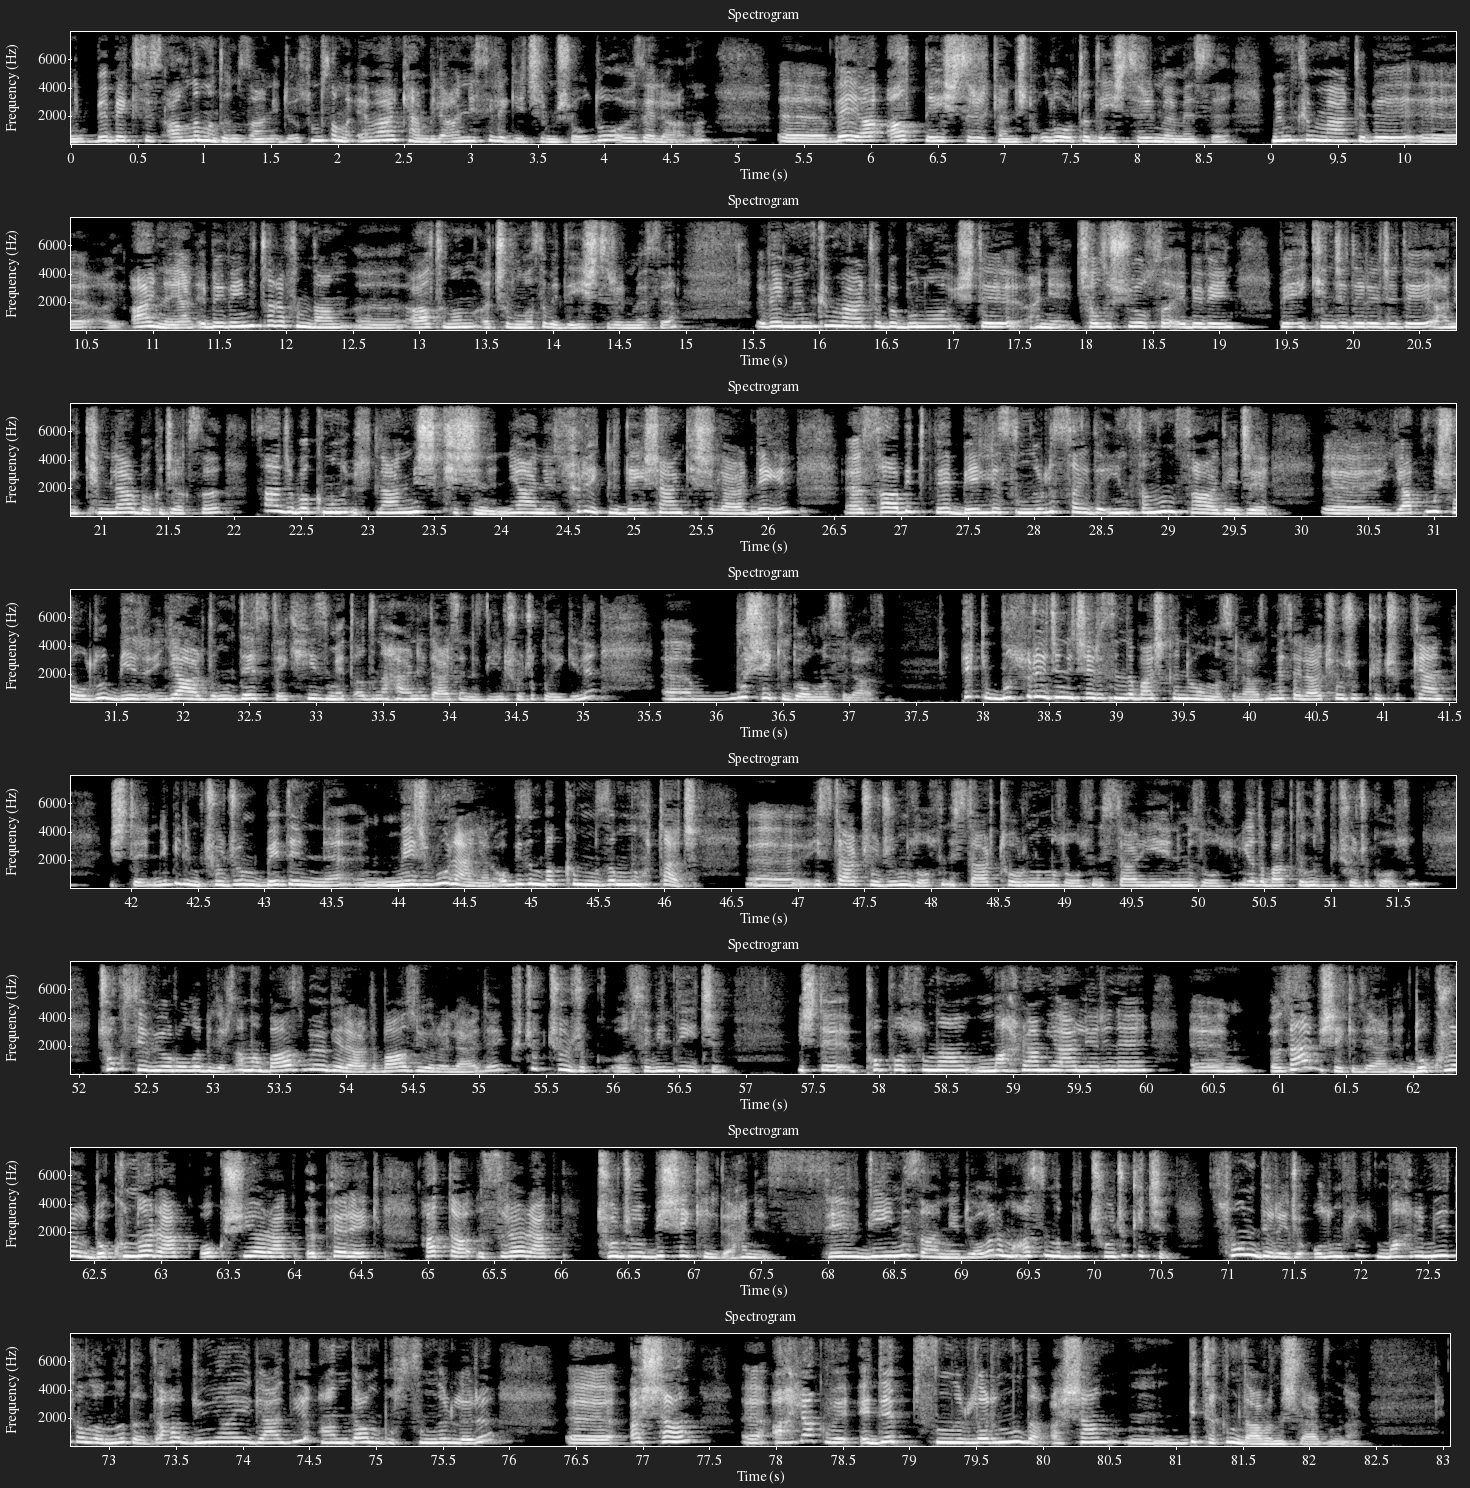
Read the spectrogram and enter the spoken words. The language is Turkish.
hani bebeksiz anlamadığını zannediyorsunuz ama emerken bile annesiyle geçirmiş olduğu o özel anı e, veya alt değiştirirken işte ulu orta değiştirilmemesi, mümkün mertebe e, aynı yani ebeveyni tarafından e, altının açılması ve değiştirilmesi ve mümkün mertebe bunu işte hani çalışıyorsa ebeveyn ve ikinci derecede hani kimler bakacaksa sadece bakımını üstlenmiş kişinin yani sürekli değişen kişiler değil e, sabit ve belli sınırlı sayıda insanın sadece e, yapmış olduğu bir yardım, destek, hizmet adına her ne derseniz deyin çocukla ilgili e, bu şekilde olması lazım. Peki bu sürecin içerisinde başka ne olması lazım? Mesela çocuk küçükken işte ne bileyim çocuğun bedenine mecburen yani o bizim bakımımıza muhtaç. Ee, ister çocuğumuz olsun, ister torunumuz olsun, ister yeğenimiz olsun ya da baktığımız bir çocuk olsun. Çok seviyor olabiliriz ama bazı bölgelerde, bazı yörelerde küçük çocuk sevildiği için işte poposuna, mahrem yerlerine e, özel bir şekilde yani doku, dokunarak, okşayarak, öperek hatta ısırarak çocuğu bir şekilde hani sevdiğini zannediyorlar ama aslında bu çocuk için son derece olumsuz mahremiyet alanı da daha dünyaya geldiği andan bu sınırları e, aşan e, ahlak ve edep sınırlarını da aşan bir takım davranışlar bunlar.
